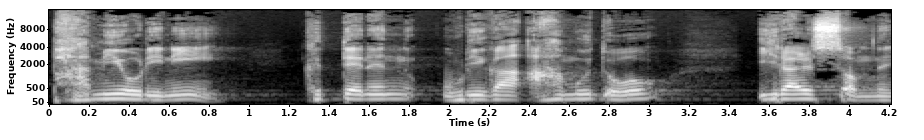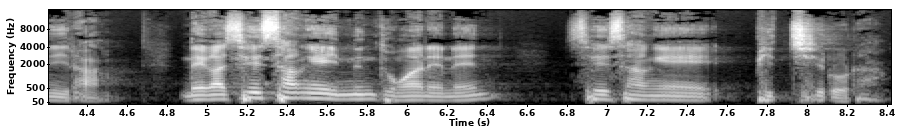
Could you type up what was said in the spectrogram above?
밤이 오리니 그때는 우리가 아무도 일할 수 없느니라. 내가 세상에 있는 동안에는 세상의 빛이로라.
